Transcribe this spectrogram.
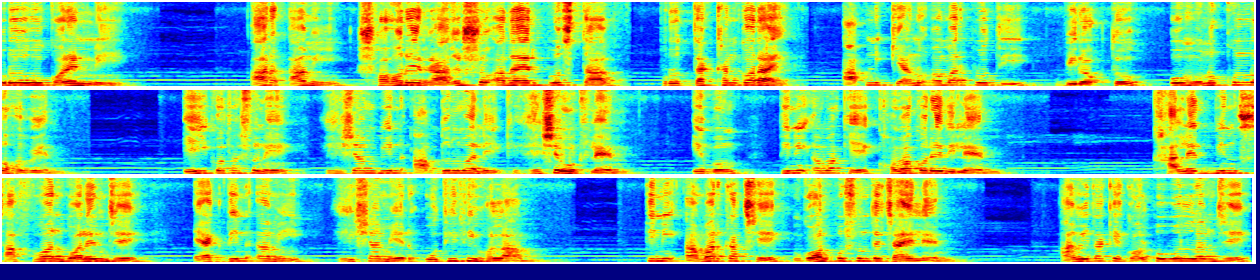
প্রয়োগও করেননি। আর আমি শহরের রাজস্ব আদায়ের প্রস্তাব প্রত্যাখ্যান করাই আপনি কেন আমার প্রতি বিরক্ত ও মনক্ষুণ্ণ হবেন? এই কথা শুনে হিসাম বিন আব্দুল মালিক হেসে উঠলেন এবং তিনি আমাকে ক্ষমা করে দিলেন। খালেদ বিন সাফওয়ান বলেন যে, একদিন আমি হিসামের অতিথি হলাম। তিনি আমার কাছে গল্প শুনতে চাইলেন। আমি তাকে গল্প বললাম যে,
